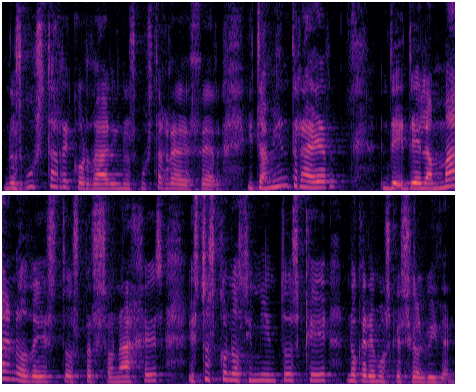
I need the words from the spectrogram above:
Nos gusta recordar y nos gusta agradecer y también traer de, la mano de estos personajes estos conocimientos que no queremos que se olviden.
